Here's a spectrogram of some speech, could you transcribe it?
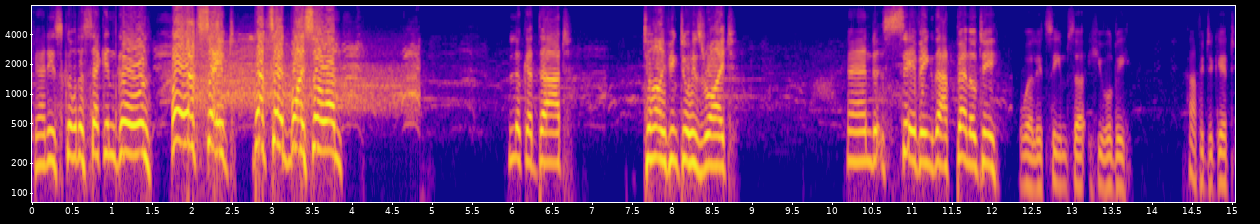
Can he score the second goal? Oh, that's saved. That's saved by Soam. Look at that. Diving to his right. And saving that penalty. Well, it seems uh, he will be happy to get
